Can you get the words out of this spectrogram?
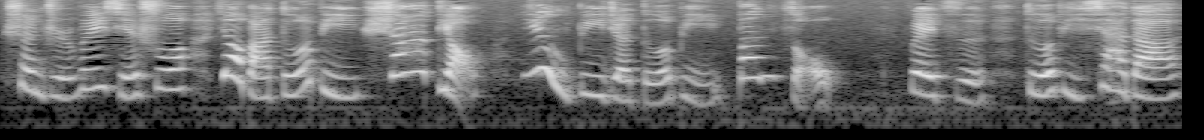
甚至威胁说要把德比杀掉。硬逼着德比搬走，为此德比吓得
